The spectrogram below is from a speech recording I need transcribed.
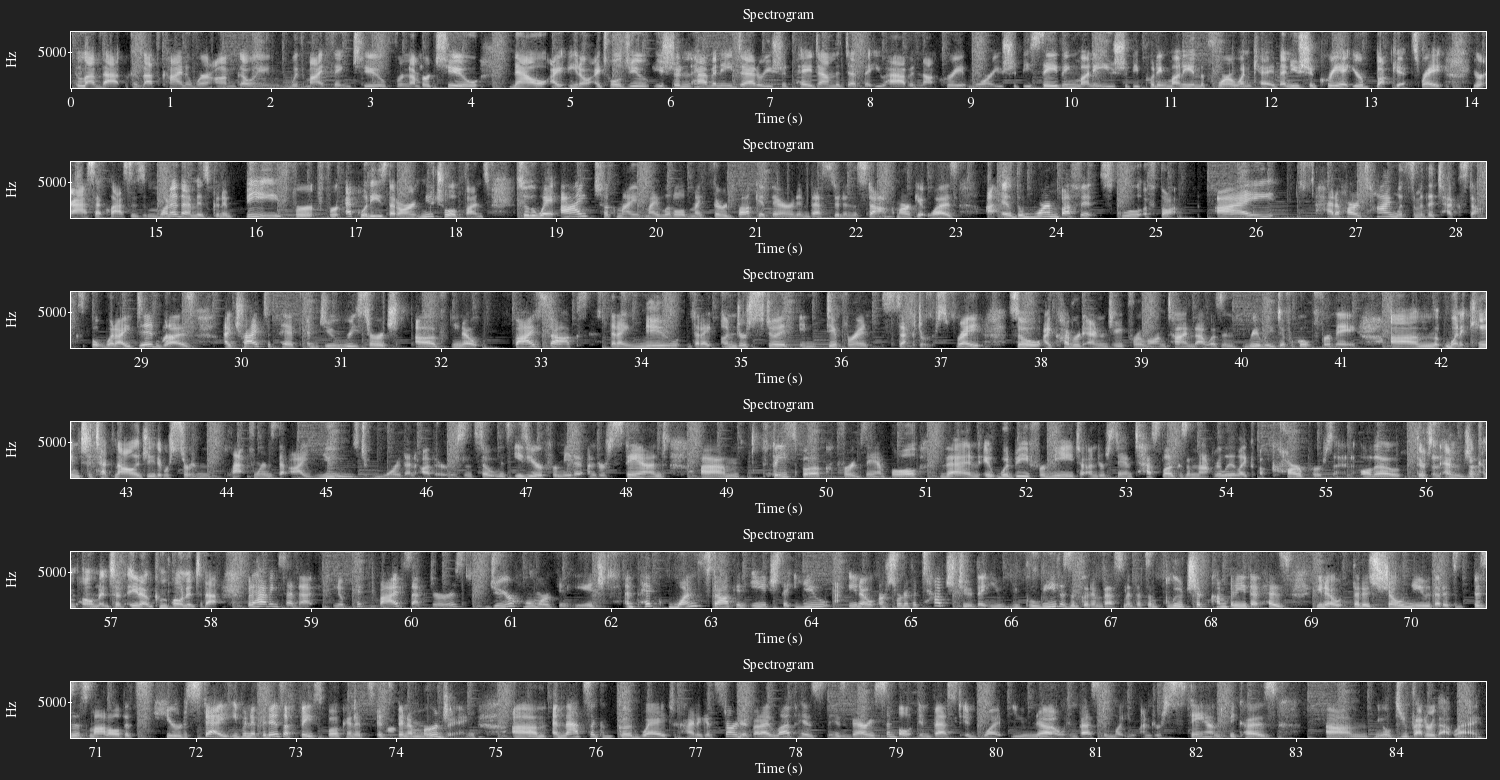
Love that because that's kind of where I'm going with my thing too. For number two, now I, you know, I told you you shouldn't have any debt or you should pay down the debt that you have and not create more. You should be saving money. You should be putting money in the 401k. Then you should create your buckets, right? Your asset classes. And one of them is going to be for for equities that aren't mutual funds. So the way I took my my little my third bucket there and invested in the stock market was I, the Warren Buffett school of thought. I had a hard time with some of the tech stocks. But what I did was I tried to pick and do research of, you know, five stocks that I knew that I understood in different sectors, right? So I covered energy for a long time. That wasn't really difficult for me. Um, when it came to technology, there were certain platforms that I used more than others. And so it was easier for me to understand um, Facebook, for example, than it would be for me to understand Tesla because I'm not really like a car person, although there's an energy component to, you know, component to that. But having said that, you know, pick five sectors, do your homework in each, and pick one stock in each that you, you know, are sort of attached to that you, you believe is a good investment. That's a blue chip company that has, you know, that has shown you that it's a business model that's here to stay, even if it is a Facebook and it's it's been emerging. Um, and that's like a good way to kind of get started. But I love his his very simple invest in what you know, invest in what you understand because um, you'll do better that way.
